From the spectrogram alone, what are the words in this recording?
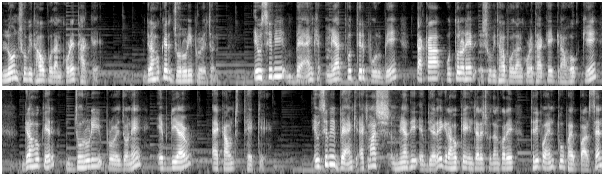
লোন সুবিধাও প্রদান করে থাকে। গ্রাহকের জরুরি প্রয়োজন। ইউসিবি ব্যাংক মেয়াদপূর্তির পূর্বে টাকা উত্তোলনের সুবিধা প্রদান করে থাকে গ্রাহককে। গ্রাহকের জরুরি প্রয়োজনে এফডিআর অ্যাকাউন্ট থেকে। ইউসিবি ব্যাংক এক মাস মেয়াদি এফডিআরে গ্রাহককে ইন্টারেস্ট প্রদান করে three point two five percent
